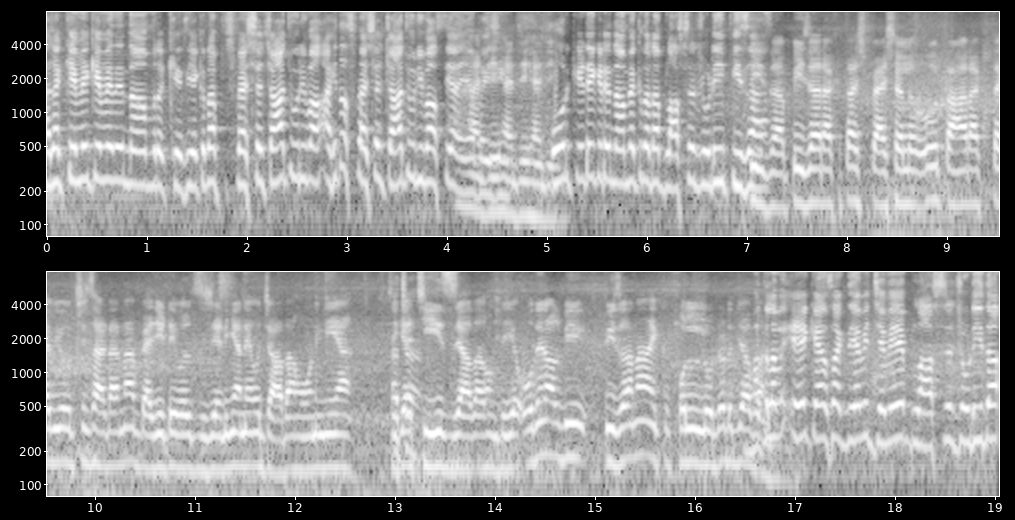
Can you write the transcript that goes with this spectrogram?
ਅੱਛਾ ਕਿਵੇਂ ਕਿਵੇਂ ਦੇ ਨਾਮ ਰੱਖੇ ਸੀ? ਇੱਕ ਤਾਂ ਸਪੈਸ਼ਲ ਚਾਹ ਚੂਰੀ ਵਾ ਅਸੀਂ ਤਾਂ ਸਪੈਸ਼ਲ ਚਾਹ ਚੂਰੀ ਵਾਸਤੇ ਆਏ ਆ ਬਾਈ ਜੀ। ਹਾਂਜੀ ਹਾਂਜੀ। ਹੋਰ ਕਿਹੜੇ ਕਿਹੜੇ ਨਾਮ? ਇੱਕ ਤੁਹਾਡਾ ਬਲਾਸਟਰ ਜੋੜੀ ਪੀਜ਼ਾ ਪੀਜ਼ਾ ਪੀਜ਼ਾ ਰੱਖਤਾ ਸਪੈਸ਼ਲ ਉਹ ਤਾਂ ਰੱਖਤਾ ਵੀ ਉਹ ਚ ਸਾਡਾ ਨਾ ਵੈਜੀਟੇਬਲਸ ਜਿਹੜੀਆਂ ਨੇ ਉਹ ਜ਼ਿਆਦਾ ਹੋਣਗੀਆਂ। ਠੀਕ ਹੈ। ਚੀਜ਼ ਜ਼ਿਆਦਾ ਹੁੰਦੀ ਹੈ। ਉਹਦੇ ਨਾਲ ਵੀ ਪੀਜ਼ਾ ਨਾ ਇੱਕ ਫੁੱਲ ਲੋਡਡ ਜਿਹਾ ਮਤਲਬ ਇਹ ਕਹਿ ਸਕਦੇ ਆ ਵੀ ਜਿਵੇਂ ਬਲਾਸਟਰ ਜੋੜੀ ਦਾ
